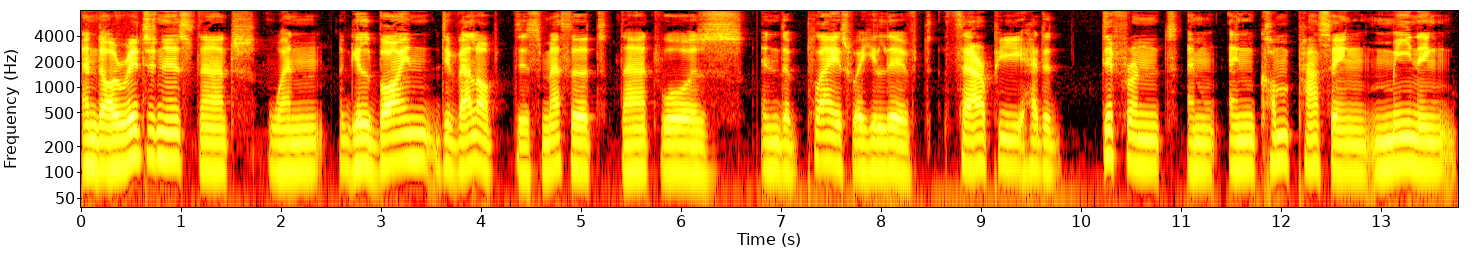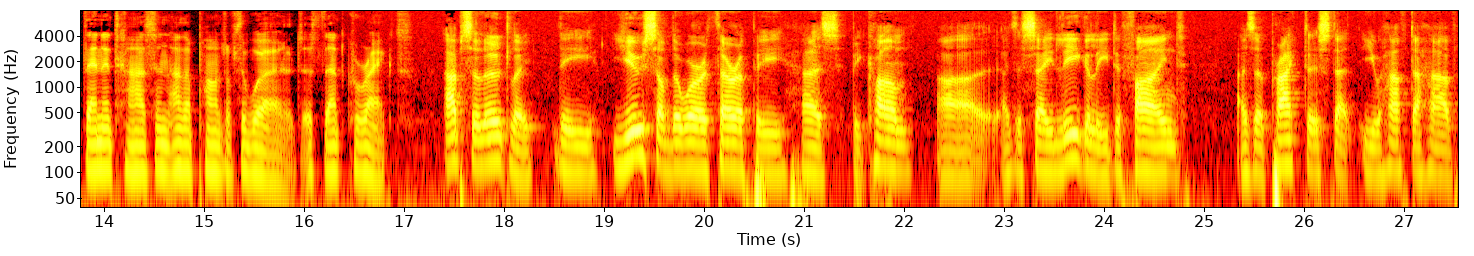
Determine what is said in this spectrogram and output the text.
And the origin is that when Gil Boyne developed this method that was in the place where he lived, therapy had a different and encompassing meaning than it has in other parts of the world. Is that correct? Absolutely. The use of the word therapy has become, uh, as I say, legally defined as a practice that you have to have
